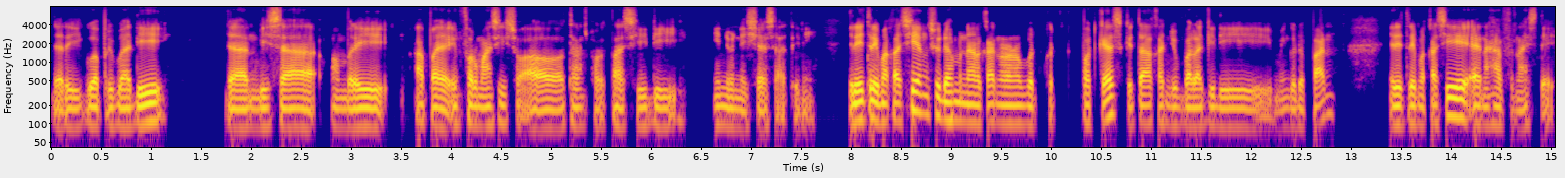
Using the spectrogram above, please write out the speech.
dari gua pribadi dan bisa memberi apa ya, informasi soal transportasi di Indonesia saat ini. Jadi terima kasih yang sudah mendengarkan Ronald Podcast. Kita akan jumpa lagi di minggu depan. Jadi terima kasih and have a nice day.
